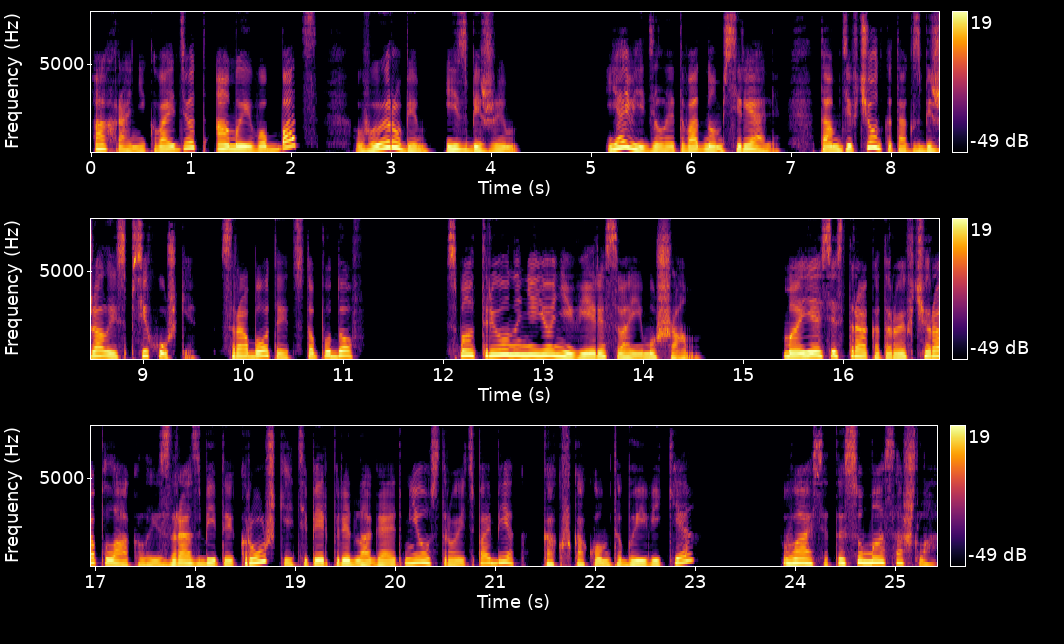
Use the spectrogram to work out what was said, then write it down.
охранник войдет, а мы его бац, вырубим и сбежим. Я видела это в одном сериале. Там девчонка так сбежала из психушки. Сработает сто пудов. Смотрю на нее, не веря своим ушам. Моя сестра, которая вчера плакала из разбитой кружки, теперь предлагает мне устроить побег, как в каком-то боевике. «Вася, ты с ума сошла!»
